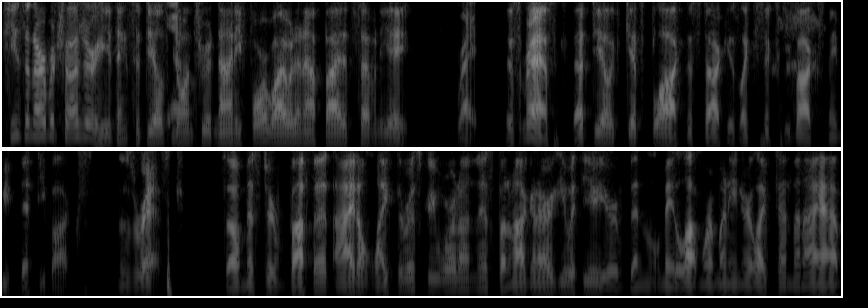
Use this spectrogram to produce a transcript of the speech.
He's an arbitrageur. He thinks the deal's Yeah. going through at 94. Why would I not buy it at 78? Right. There's some risk. That deal gets blocked. The stock is like 60 bucks, maybe 50 bucks. There's risk. So, Mr. Buffett, I don't like the risk reward on this, but I'm not going to argue with you. You've been made a lot more money in your lifetime than I have.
